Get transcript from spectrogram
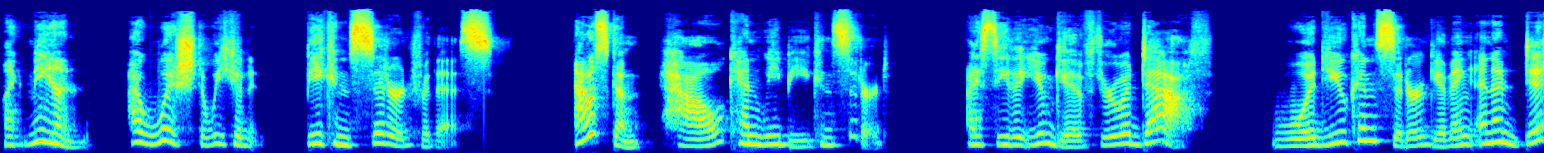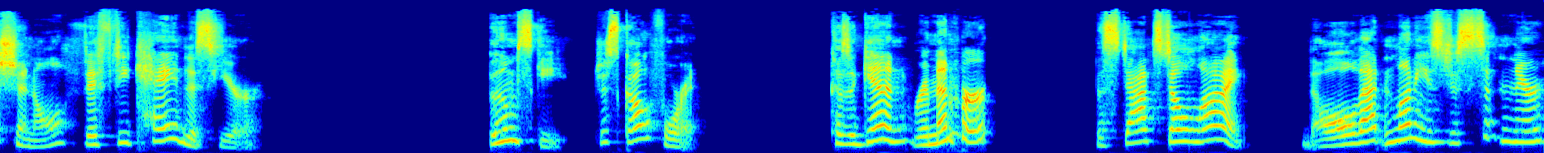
Like, man, I wish that we could be considered for this. Ask them, how can we be considered? I see that you give through a DAF. Would you consider giving an additional 50K this year? Boomski, just go for it. Because again, remember, the stats don't lie all that money is just sitting there.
